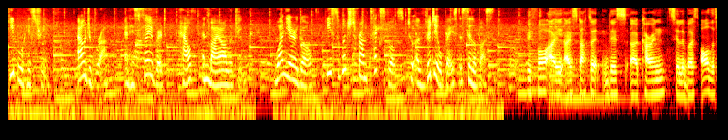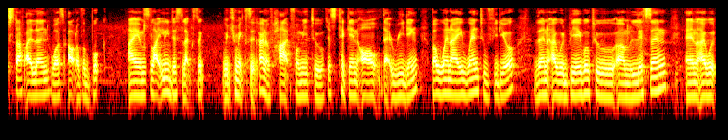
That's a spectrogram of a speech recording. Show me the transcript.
Hebrew history, algebra, and his favorite, health and biology. One year ago, he switched from textbooks to a video based syllabus. Before I, I started this uh, current syllabus, all the stuff I learned was out of a book. I am slightly dyslexic, which makes it kind of hard for me to just take in all that reading. But when I went to video, then I would be able to um, listen and I would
